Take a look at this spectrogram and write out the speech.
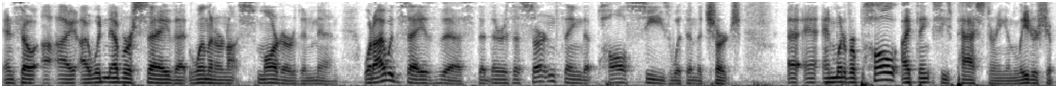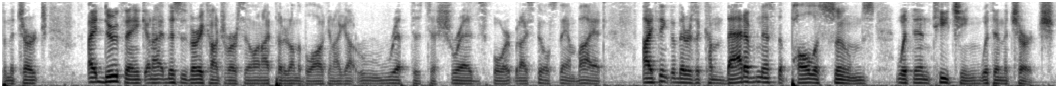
And so I, I would never say that women are not smarter than men. What I would say is this that there is a certain thing that Paul sees within the church uh, and whenever Paul, I think, sees pastoring and leadership in the church, I do think, and I, this is very controversial, and I put it on the blog, and I got ripped to, to shreds for it, but I still stand by it. I think that there is a combativeness that Paul assumes within teaching within the church,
